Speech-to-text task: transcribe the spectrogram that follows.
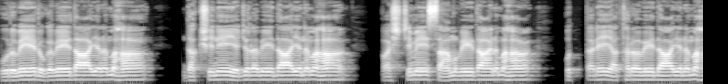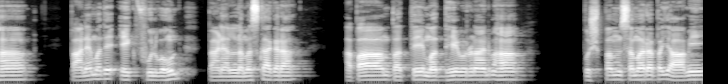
पूर्वे ऋग्वेदाय नमः दक्षिणे यजुर्वेदाय नमः पश्चिमे सामवेदाय नमः उत्तरे अथर्ववेदाय नमः। पाण्यामध्ये एक फूल वाहून पाण्याला नमस्कार करा। अपाम पत्ते मध्ये वरुणाय नमः। पुष्पं समर्पयामी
